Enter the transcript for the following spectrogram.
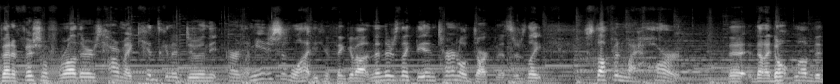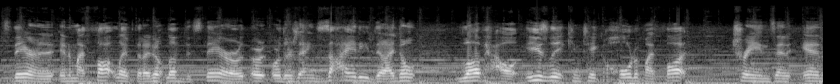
beneficial for others? How are my kids going to do in the earth? I mean there's just a lot you can think about. And then there's like the internal darkness. There's like stuff in my heart that, that I don't love that's there and in my thought life that I don't love that's there or, or, or there's anxiety that I don't love how easily it can take a hold of my thought trains and and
